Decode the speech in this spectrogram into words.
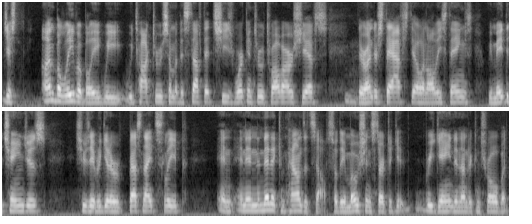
just unbelievably we we talked through some of the stuff that she's working through 12 hour shifts mm-hmm. they're understaffed still and all these things we made the changes she was able to get her best night's sleep and and then, and then it compounds itself so the emotions start to get regained and under control but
